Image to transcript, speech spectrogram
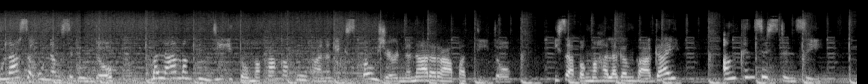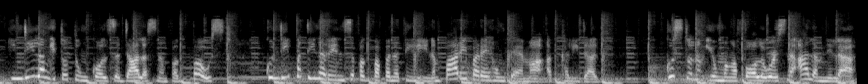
mula sa unang segundo, malamang hindi ito makakakuha ng exposure na nararapat dito. Isa pang mahalagang bagay, ang consistency. Hindi lang ito tungkol sa dalas ng pag-post, kundi pati na rin sa pagpapanatili ng pare-parehong tema at kalidad. Gusto ng iyong mga followers na alam nila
